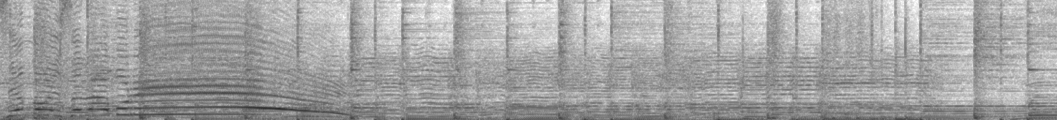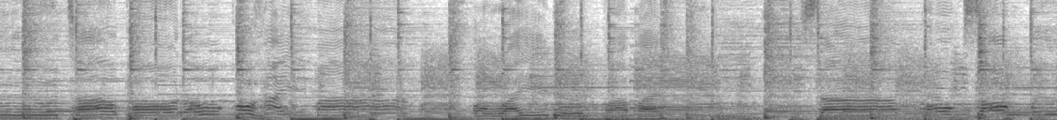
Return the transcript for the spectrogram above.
เสียงหน่อยสระบุรี สามองสองมือ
